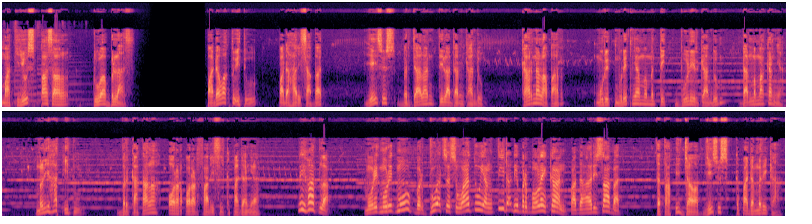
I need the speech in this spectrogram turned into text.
Matius pasal 12 Pada waktu itu, pada hari sabat, Yesus berjalan di ladang gandum. Karena lapar, murid-muridnya memetik bulir gandum dan memakannya. Melihat itu, berkatalah orang-orang Farisi kepadanya, Lihatlah, murid-muridmu berbuat sesuatu yang tidak diperbolehkan pada hari Sabat. Tetapi jawab Yesus kepada mereka,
